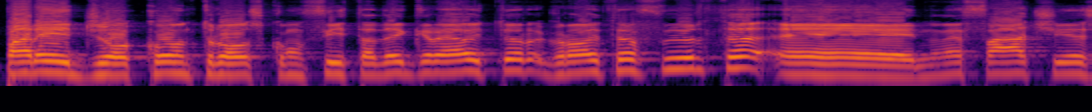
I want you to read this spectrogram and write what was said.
pareggio contro sconfitta del Greuter, Greuterfurt e non è facile,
